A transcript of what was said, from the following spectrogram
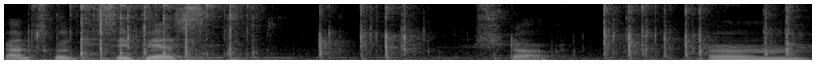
Ganz kurz CPS. Stark. Ähm.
